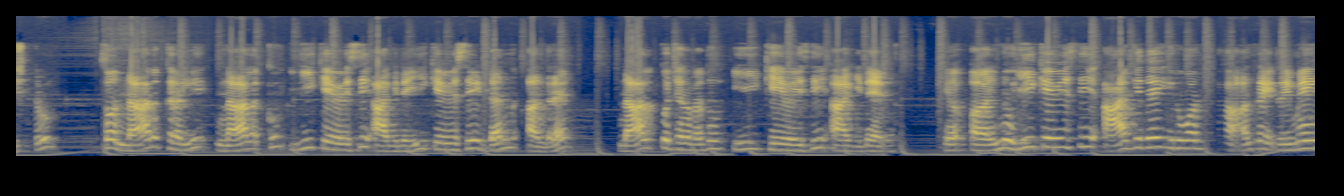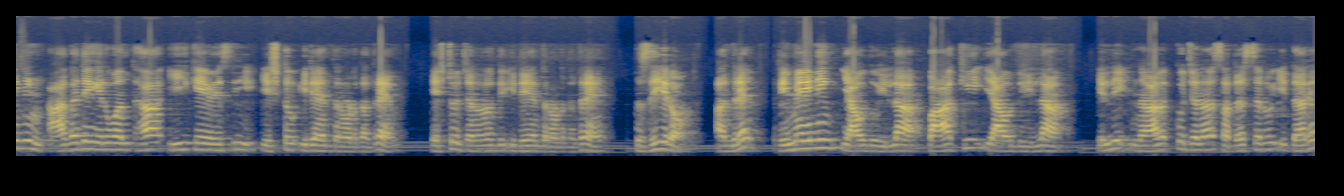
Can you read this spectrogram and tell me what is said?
ಎಷ್ಟು? ಸೊ ನಾಲ್ಕರಲ್ಲಿ ನಾಲ್ಕು ಇ ಕೆ ವೈ ಸಿ ಆಗಿದೆ. E K Y C done ಅಂದ್ರೆ ನಾಲ್ಕು ಜನರದು ಇ ಕೆ ವೈ ಸಿ ಆಗಿದೆ. ಇನ್ನು ಇ ಕೆ ವೈ ಸಿ ಆಗದೆ ಇರುವಂತಹ, ಅಂದ್ರೆ ರಿಮೈನಿಂಗ್ ಆಗದೆ ಇರುವಂತಹ ಇ ಕೆ ವೈ ಸಿ ಎಷ್ಟು ಇದೆ ಅಂತ ನೋಡೋದಾದ್ರೆ, ಎಷ್ಟು ಜನರದ್ದು ಇದೆ ಅಂತ ನೋಡೋದಾದ್ರೆ ಝೀರೋ. ಅಂದ್ರೆ ರಿಮೈನಿಂಗ್ ಯಾವುದು ಇಲ್ಲ, ಬಾಕಿ ಯಾವುದು ಇಲ್ಲ. ಇಲ್ಲಿ ನಾಲ್ಕು ಜನ ಸದಸ್ಯರು ಇದ್ದಾರೆ.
